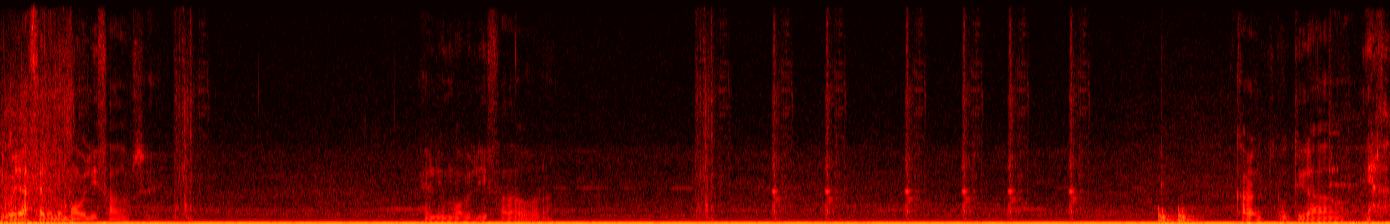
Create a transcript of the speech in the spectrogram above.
Y voy a hacer el inmovilizador, sí. El inmovilizador. Claro, he tirado... Mierda.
